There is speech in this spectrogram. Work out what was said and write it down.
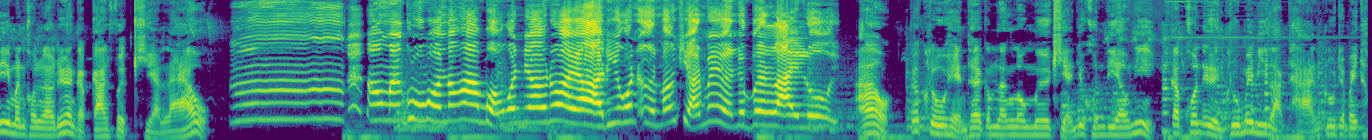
นี่มันคนละเรื่องกับการฝึกเขียนแล้วอืมทำไมครูพลต้องห้ามผมคนเดียวด้วยอะ ที่คนอื่นมาเขียนไม่เห็นจะเป็นไรเลยอ้าวก็ครูเห็นเธอกำลังลงมือเขียนอยู่คนเดียวนี่ กับคนอื่นครูไม่มีหลักฐานครูจะไปโท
